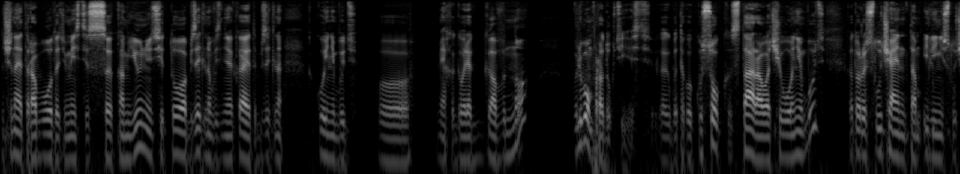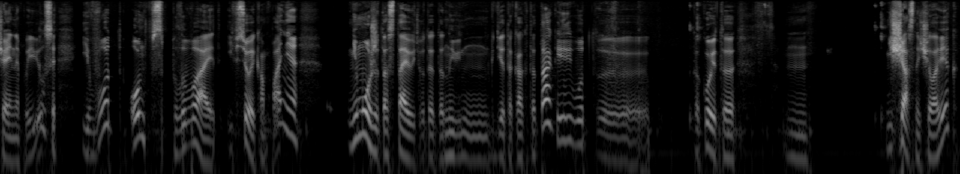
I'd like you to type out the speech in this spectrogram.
начинает работать вместе с комьюнити, то обязательно возникает обязательно какой-нибудь, э, мягко говоря, говно. В любом продукте есть как бы такой кусок старого чего-нибудь, который случайно там или не случайно появился, и вот он всплывает, и все, и компания не может оставить вот это где-то как-то так, и вот э, какой-то м, несчастный человек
